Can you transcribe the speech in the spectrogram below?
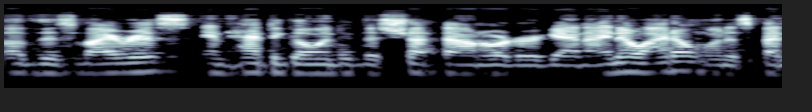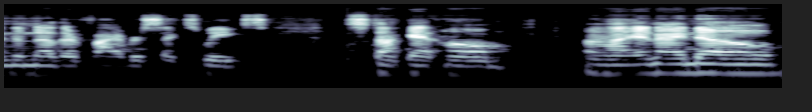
of this virus and had to go into the shutdown order again. I know I don't want to spend another five or six weeks stuck at home. Uh, and I know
